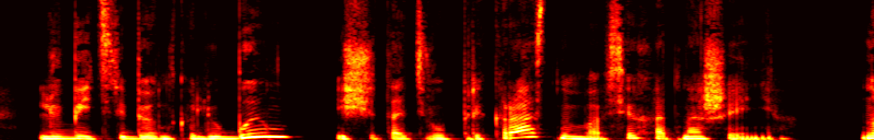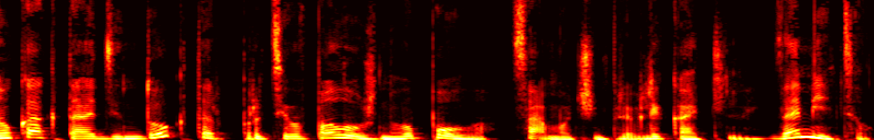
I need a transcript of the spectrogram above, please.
— любить ребенка любым и считать его прекрасным во всех отношениях. Но как-то один доктор противоположного пола, сам очень привлекательный, заметил.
